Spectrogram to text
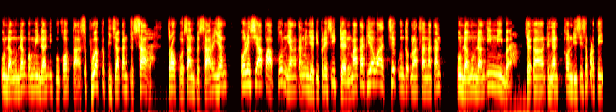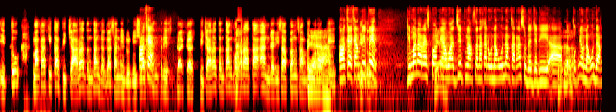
undang-undang pemindahan ibu kota, sebuah kebijakan besar, terobosan besar yang oleh siapa pun yang akan menjadi presiden, maka dia wajib untuk melaksanakan undang-undang ini, Mbak. Eh, dengan kondisi seperti itu, maka kita bicara tentang gagasan Indonesia okay. sentris, Gagas, bicara tentang pemerataan dari Sabang sampai yeah. Merauke. Oke, okay, Kang gitu, Pipin. Mbak. Gimana responnya? Yeah. Wajib melaksanakan undang-undang karena sudah jadi uh, bentuknya undang-undang.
